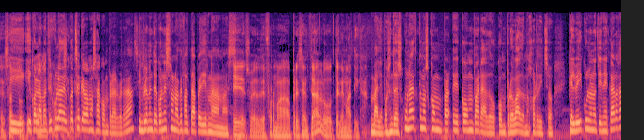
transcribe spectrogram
exacto, y, y con la matrícula del coche que vamos a comprar, ¿verdad? Simplemente con eso no hace falta pedir nada más. Eso es, de forma presencial o telemática. Vale, pues entonces, una vez que hemos compa- eh, comparado, comprobado, mejor dicho, que el vehículo no tiene cargas,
